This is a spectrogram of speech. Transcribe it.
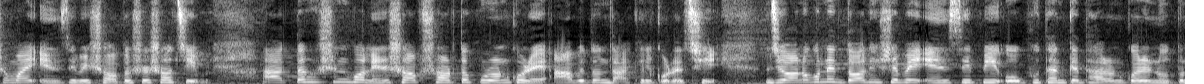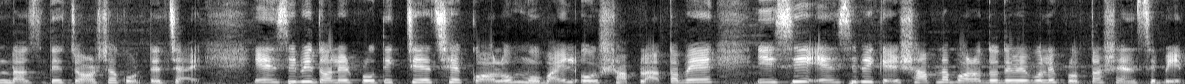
সময় এনসিপির সদস্য সচিব আক্তার হোসেন বলেন, সব শর্ত পূরণ করে আবেদন দাখিল করেছি। জনগণের দল হিসেবে এনসিপি অভ্যুত্থানকে ধারণ করে নতুন রাজনীতি চর্চা করতে চায়। এনসিপি দলের প্রতীক চেয়েছে কলম, মোবাইল ও শাপলা। তবে ইসি এনসিপিকে শাপলা বরাদ্দ দেবে বলে প্রত্যাশা এনসিপির।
